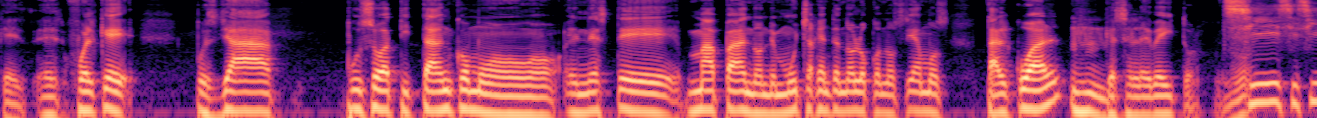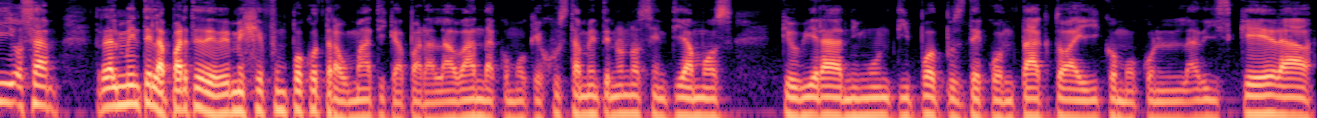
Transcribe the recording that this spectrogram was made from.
que eh, fue el que, pues ya puso a Titán como en este mapa en donde mucha gente no lo conocíamos tal cual, que es Elevator. ¿no? Sí, sí, sí. O sea, realmente la parte de BMG fue un poco traumática para la banda, como que justamente no nos sentíamos que hubiera ningún tipo pues, de contacto ahí como con la disquera.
